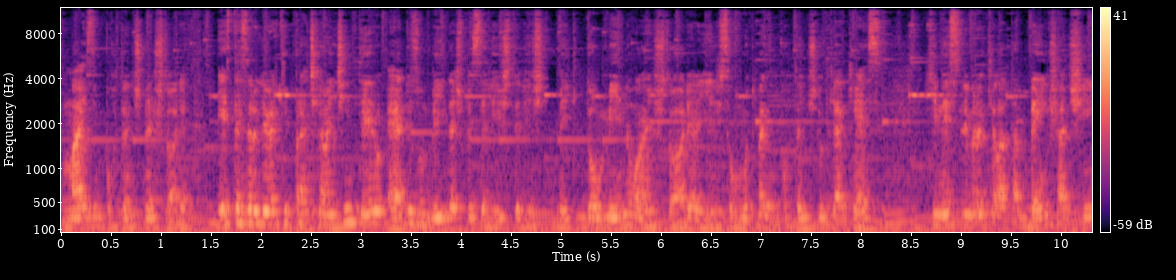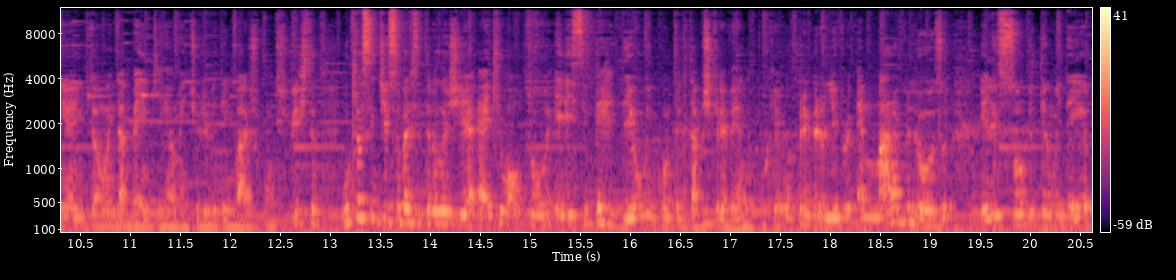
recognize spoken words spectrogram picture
mais importantes na história. Esse terceiro livro aqui, praticamente inteiro, é do zumbi e da especialista. Eles meio que dominam a história e eles são muito mais importantes do que a Cassie. Que nesse livro aqui ela tá bem chatinha, então ainda bem que realmente o livro tem vários pontos de vista. O que eu senti sobre essa trilogia é que o autor, ele se perdeu enquanto ele estava escrevendo, porque o primeiro livro é maravilhoso, ele soube ter uma ideia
